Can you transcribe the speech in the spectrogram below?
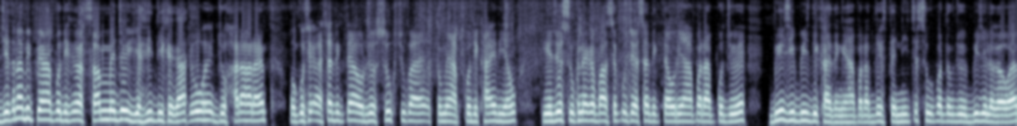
जितना भी पेड़ आपको दिखेगा, सब में जो यही दिखेगा, जो है, जो हरा हरा है वो कुछ ऐसा दिखता है, और जो सूख चुका है तो मैं आपको दिखाई दिया हूँ कि ये जो सूखने के बाद से कुछ ऐसा दिखता है, और यहाँ पर आपको जो है बीज ही बीज दिखाई देंगे। यहाँ पर आप देखते हैं, नीचे से ऊपर तक जो बीज लगा हुआ है।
